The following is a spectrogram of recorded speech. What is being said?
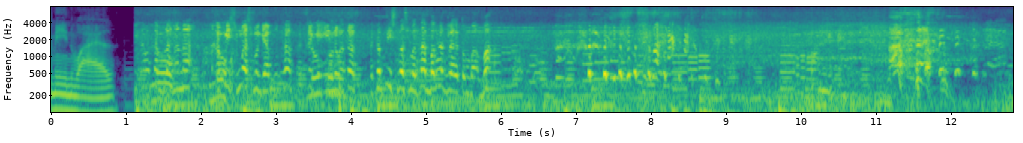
Meanwhile. Tabla na na. Naka-Christmas magyapon ta. Sa kay inom ta. Naka-Christmas man ta, bangag lang itong baba.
